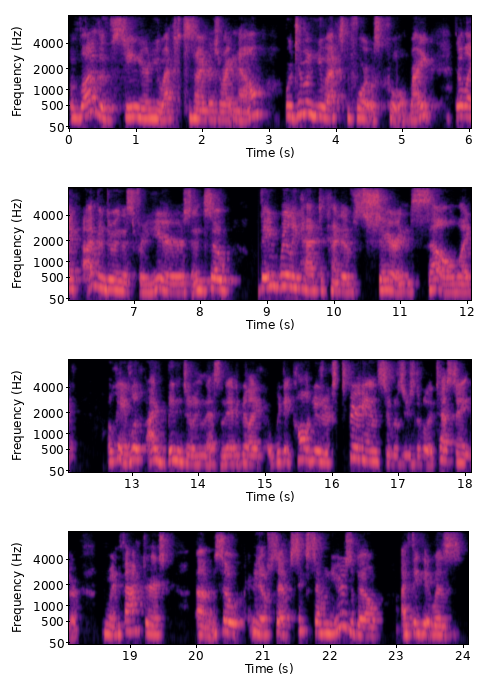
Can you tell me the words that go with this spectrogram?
a lot of the senior UX designers right now were doing UX before it was cool, right? They're like, I've been doing this for years. And so they really had to kind of share and sell, like, okay, look, I've been doing this. And they'd be like, we didn't call it user experience, it was usability testing or human factors. Um, so, you know, six, seven years ago, I think it was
